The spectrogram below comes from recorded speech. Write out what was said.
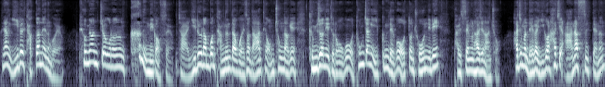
그냥 이를 닦아내는 거예요. 표면적으로는 큰 의미가 없어요. 자, 이를 한번 닦는다고 해서 나한테 엄청나게 금전이 들어오고 통장에 입금되고 어떤 좋은 일이 발생을 하진 않죠. 하지만 내가 이걸 하지 않았을 때는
